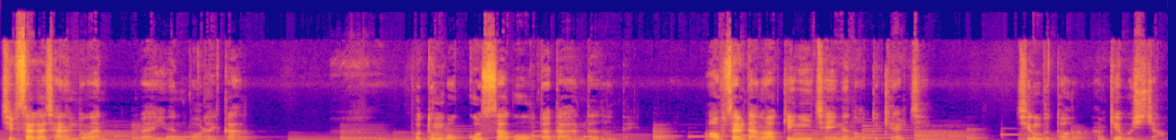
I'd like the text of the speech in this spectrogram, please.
집사가 자는 동안 고양이는 뭘 할까? 보통 먹고 싸고 우다다 한다던데. 9살 나노학갱이 제이는 어떻게 할지. 지금부터 함께 보시죠.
